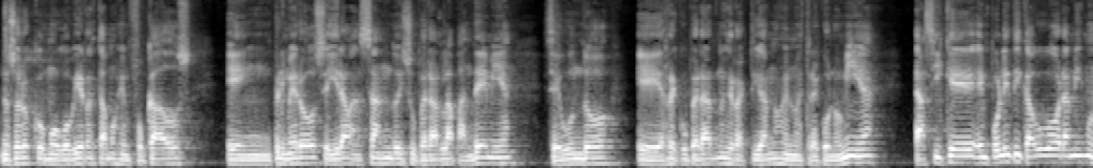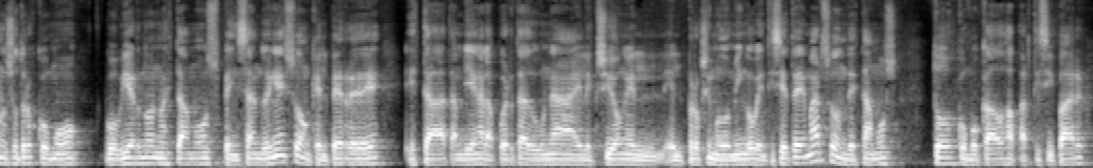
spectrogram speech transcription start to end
Nosotros como gobierno estamos enfocados en, primero, seguir avanzando y superar la pandemia. Segundo, eh, recuperarnos y reactivarnos en nuestra economía. Así que en política, Hugo, ahora mismo nosotros como gobierno no estamos pensando en eso, aunque el PRD está también a la puerta de una elección el, el próximo domingo 27 de marzo, donde estamos todos convocados a participar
